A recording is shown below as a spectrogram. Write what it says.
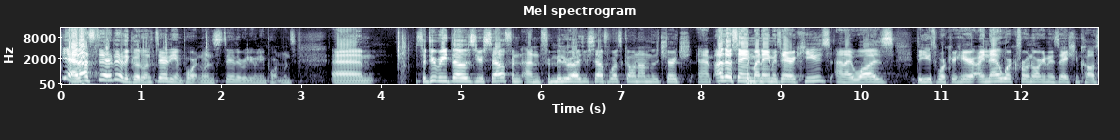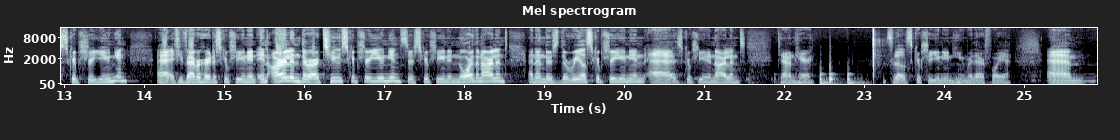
Yeah, that's they're, they're the good ones. They're the important ones. They're the really, really important ones. Um, so do read those yourself and, and familiarize yourself with what's going on in the church. Um, as I was saying, my name is Eric Hughes, and I was the youth worker here. I now work for an organization called Scripture Union. Uh, if you've ever heard of Scripture Union, in Ireland there are two Scripture Unions. There's Scripture Union Northern Ireland, and then there's the real Scripture Union, uh, Scripture Union Ireland, down here. It's a little Scripture Union humor there for you. Um,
